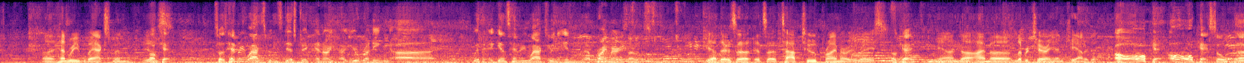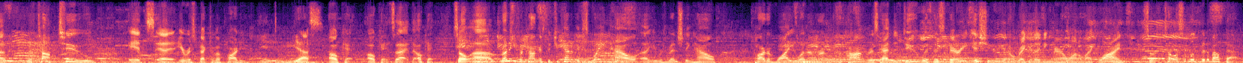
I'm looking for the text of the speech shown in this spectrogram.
Uh, Henry Waxman is. Okay, so it's Henry Waxman's district, and are, are you running uh, with against Henry Waxman in uh, primaries? I would assume. Yeah, there's a it's a top two primary race, Okay. and uh, I'm a libertarian candidate. Oh, okay. Oh, okay. So the, with top two, it's uh, irrespective of party. Then. Yes. Okay. Okay. So that okay. So uh, running for Congress, but you kind of explained how uh, you were mentioning how part of why you wanted to run for Congress had to do with this very issue, you know, regulating marijuana like wine. So tell us a little bit about that.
